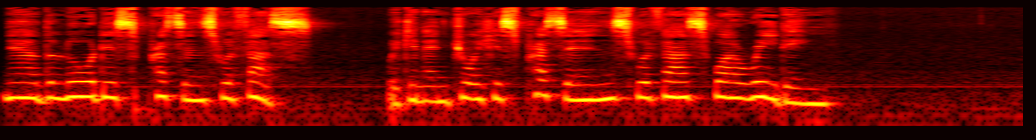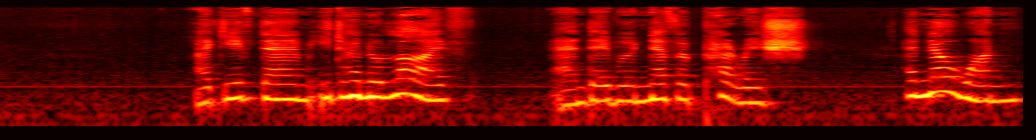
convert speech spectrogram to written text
Now the Lord is present with us. We can enjoy His presence with us while reading. I give them eternal life, and they will never perish, and no one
